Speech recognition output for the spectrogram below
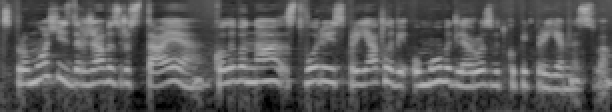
Спроможність держави зростає, коли вона створює сприятливі умови для розвитку підприємництва.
